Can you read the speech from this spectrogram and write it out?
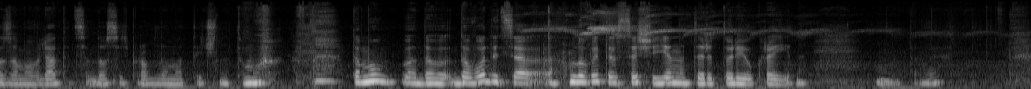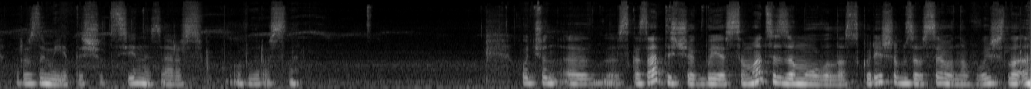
замовляти це досить проблематично. Тому, тому е, доводиться ловити все, що є на території України. Ви розумієте, що ціни зараз виросли. Хочу е, сказати, що якби я сама це замовила, скоріше б за все, вона вийшла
